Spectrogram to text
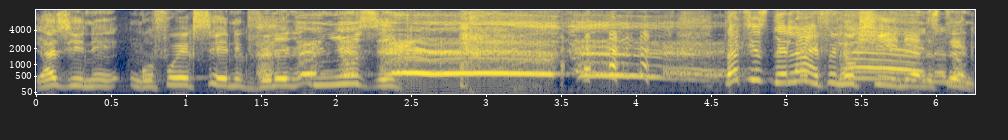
yazini ngo4 ekseni kuvele music that is the life elokishini understand?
